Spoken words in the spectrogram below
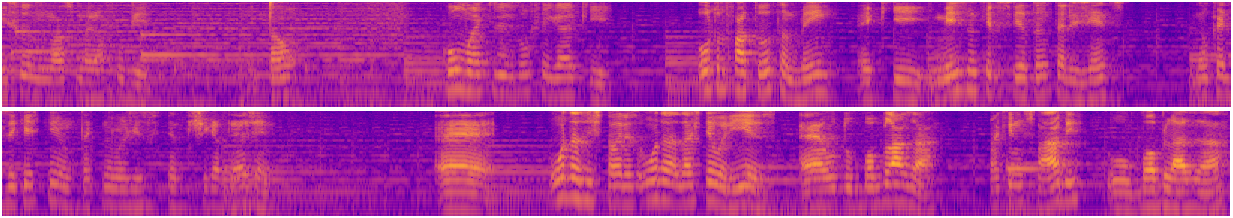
Isso no nosso melhor foguete. Então, como é que eles vão chegar aqui? Outro fator também é que, mesmo que eles sejam tão inteligentes, não quer dizer que eles tenham tecnologia suficiente para chegar até a gente. É, uma das histórias, uma das teorias é o do Bob Lazar. Para quem não sabe, o Bob Lazar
